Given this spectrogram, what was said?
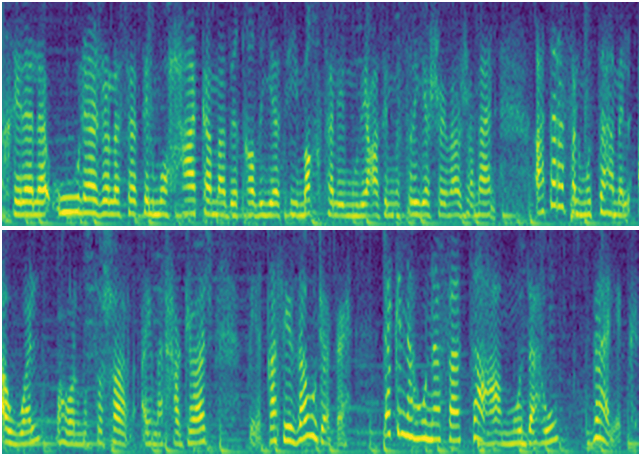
خلال أولى جلسات المحاكمة بقضية مقتل المذيعة المصرية شيماء جمال اعترف المتهم الأول وهو المستشار أيمن حجاج بقتل زوجته لكنه نفى تعمده ذلك.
